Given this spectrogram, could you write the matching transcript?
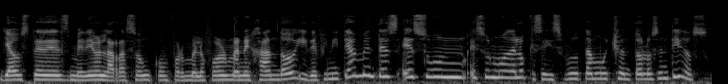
Ya ustedes me dieron la razón conforme lo fueron manejando y definitivamente es, es un es un modelo que se disfruta mucho en todos los sentidos.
